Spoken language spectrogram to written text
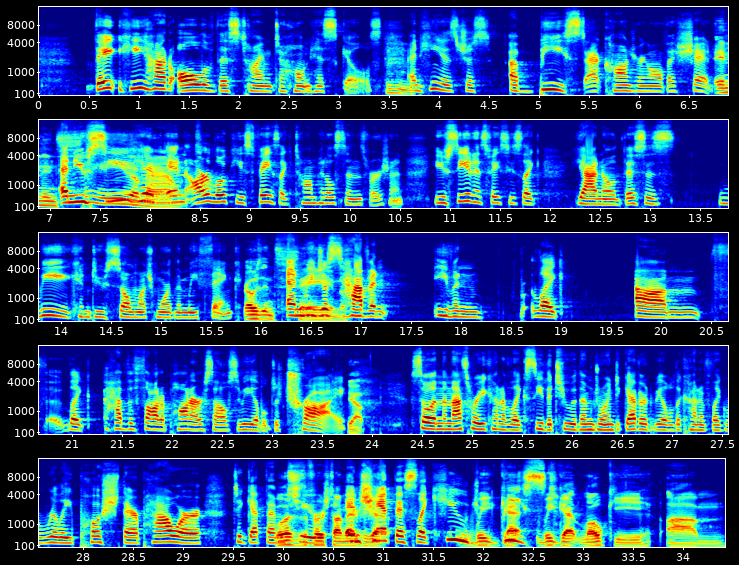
they he had all of this time to hone his skills. Mm-hmm. And he is just a beast at conjuring all this shit. An and you see insane him in our Loki's face, like Tom Hiddleston's version. You see in his face, he's like, Yeah, no, this is we can do so much more than we think. That was insane and we just haven't even like um th- like have the thought upon ourselves to be able to try Yep. so and then that's where you kind of like see the two of them join together to be able to kind of like really push their power to get them Well, to the enchant get- this like huge We get beast we get Loki um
